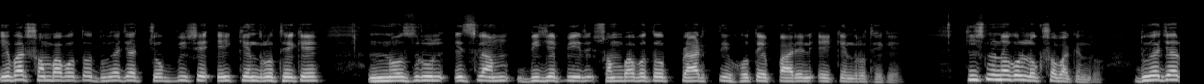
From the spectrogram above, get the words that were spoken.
এবার সম্ভবত দু হাজার চব্বিশে এই কেন্দ্র থেকে নজরুল ইসলাম বিজেপির সম্ভবত প্রার্থী হতে পারেন এই কেন্দ্র থেকে। কৃষ্ণনগর লোকসভা কেন্দ্র। দু হাজার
